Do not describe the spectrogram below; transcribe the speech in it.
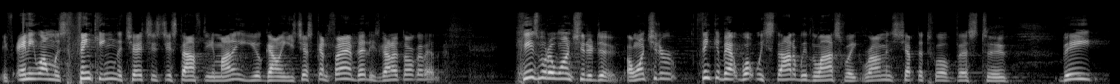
If anyone was thinking the church is just after your money, you're going, he's just confirmed it, he's going to talk about it. Here's what I want you to do I want you to think about what we started with last week Romans chapter 12, verse 2. Be,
